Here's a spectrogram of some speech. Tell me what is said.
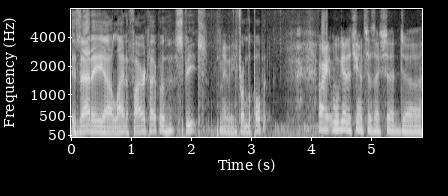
Is that a uh, light a fire type of speech? Maybe from the pulpit. All right, we'll get a chance, as I said. Uh,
